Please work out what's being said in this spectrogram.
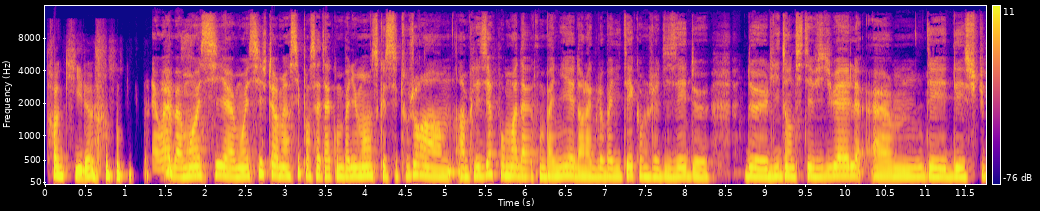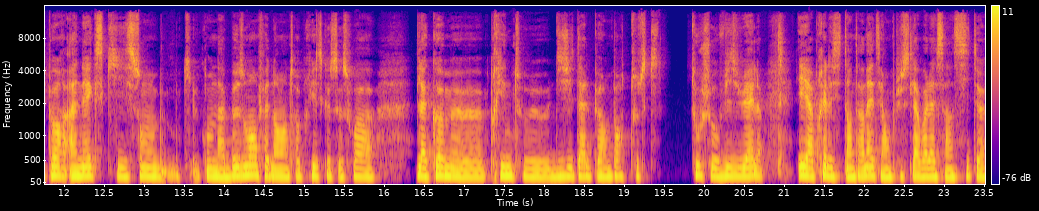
tranquille. ouais, bah moi aussi, euh, moi aussi, je te remercie pour cet accompagnement parce que c'est toujours un, un, plaisir pour moi d'accompagner dans la globalité, comme je le disais, de de l'identité visuelle, euh, des, des supports annexes qui sont qu'on a besoin en fait dans l'entreprise, que ce soit de la com euh, print ou digital, peu importe tout ce qui touche au visuel et après les sites internet. Et en plus là voilà c'est un site euh,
